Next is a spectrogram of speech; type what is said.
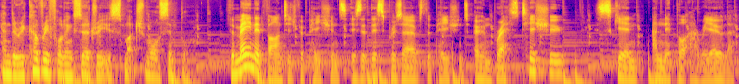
and the recovery following surgery is much more simple. The main advantage for patients is that this preserves the patient's own breast tissue, skin and nipple areola.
